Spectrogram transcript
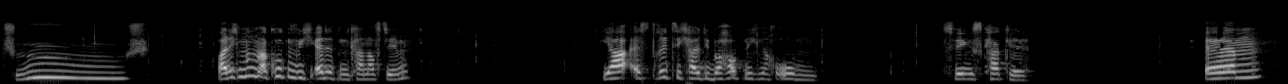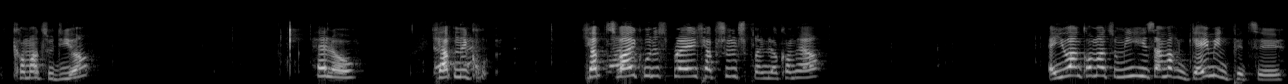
Tschüss. Warte, ich muss mal gucken, wie ich editen kann auf dem. Ja, es dreht sich halt überhaupt nicht nach oben. Deswegen ist kacke. Ähm, komm mal zu dir. Hello. Ich habe eine Ich habe zwei grüne Spray, ich habe Schildsprengler, komm her. Ey, Johann, komm mal zu mir, hier ist einfach ein Gaming-PC.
